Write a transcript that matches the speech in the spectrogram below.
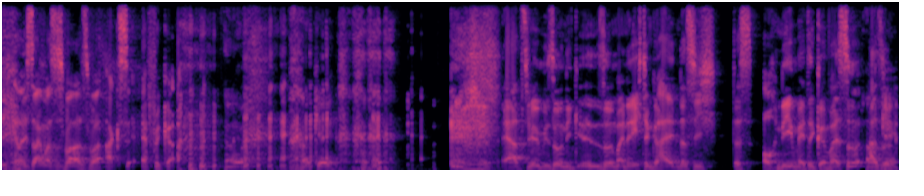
Ich kann euch sagen, was es war. Es war Axe Africa. oh, okay. er hat es mir irgendwie so in, die, so in meine Richtung gehalten, dass ich das auch nehmen hätte können, weißt du? Also Okay.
